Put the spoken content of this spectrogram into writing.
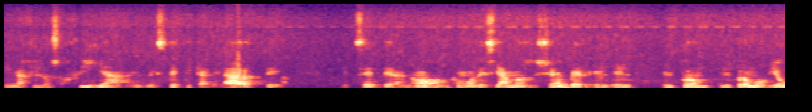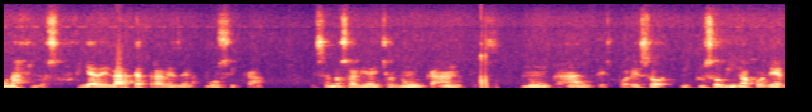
en la filosofía, en la estética del arte, etcétera, ¿no? Como decíamos de Schoenberg, él, promovió una filosofía del arte a través de la música. Eso no se había hecho nunca antes, nunca antes. Por eso incluso vino a poner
